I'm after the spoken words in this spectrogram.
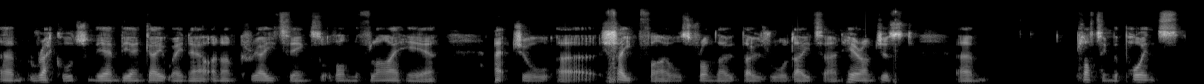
um, records from the NBN gateway now, and I'm creating sort of on the fly here actual uh, shape files from those, those, raw data. And here I'm just um, plotting the points,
